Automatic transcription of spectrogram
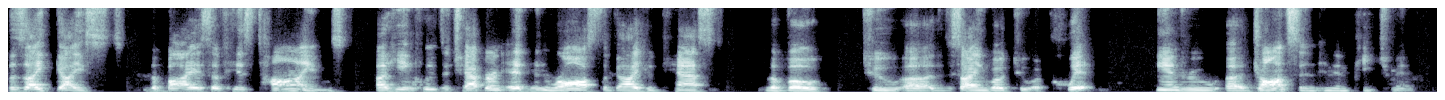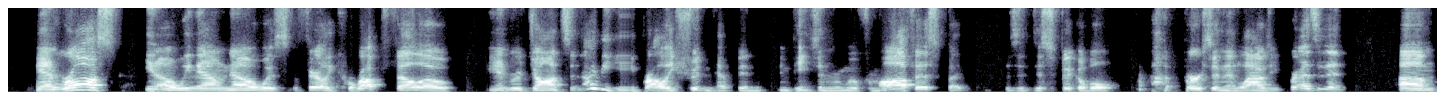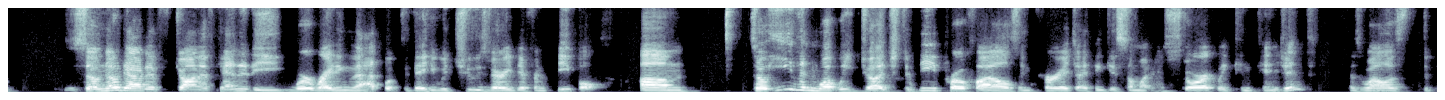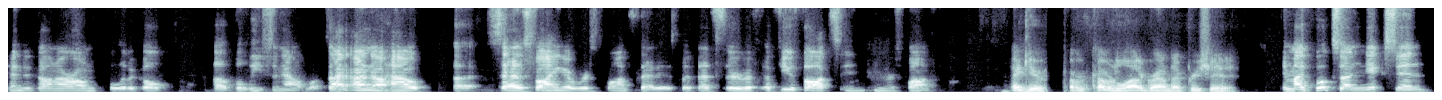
the zeitgeist, the bias of his times. Uh, he includes a chapter on Edmund Ross, the guy who cast the vote to uh, the deciding vote to acquit Andrew uh, Johnson in impeachment. And Ross, you know, we now know was a fairly corrupt fellow. Andrew Johnson, I think he probably shouldn't have been impeached and removed from office, but is a despicable person and lousy president. Um, so no doubt if John F. Kennedy were writing that book today, he would choose very different people. Um, so even what we judge to be profiles in courage, I think is somewhat historically contingent as well as dependent on our own political uh, beliefs and outlooks. I, I don't know how uh, satisfying a response that is, but that's there are a few thoughts in, in response. Thank you. Covered, covered a lot of ground. I appreciate it. In my books on Nixon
